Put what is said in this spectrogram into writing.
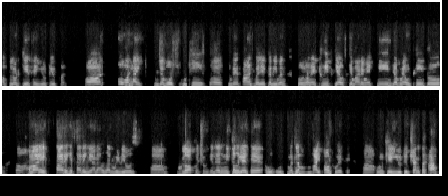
अपलोड किए थे यूट्यूब पर। और ओवरनाइट जब वो उठी सुबह पाँच बजे करीबन तो उन्होंने ट्वीट किया उसके बारे में कि जब मैं उठी तो हमारे सारे के सारे ग्यारह हज़ार वीडियोज़ ब्लॉक हो चुके थे, निकल गए थे मतलब वाइप आउट हुए थे। आ, उनके यूट्यूब चैनल पर। आप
